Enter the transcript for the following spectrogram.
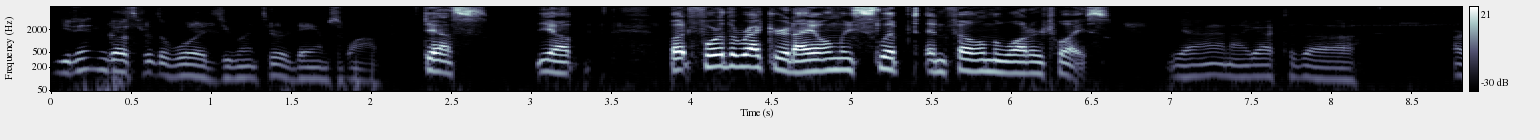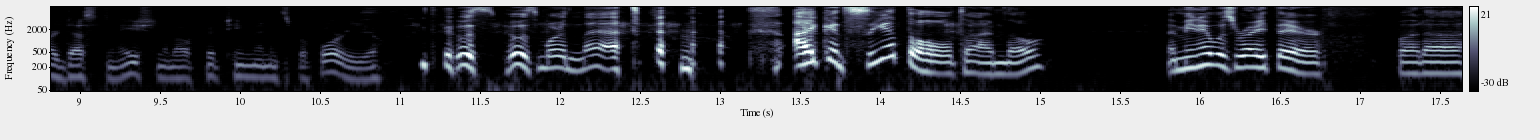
You didn't go through the woods. You went through a damn swamp. Yes. Yep. But for the record, I only slipped and fell in the water twice. Yeah, and I got to the our destination about 15 minutes before you. It was it was more than that. I could see it the whole time though. I mean, it was right there, but uh,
